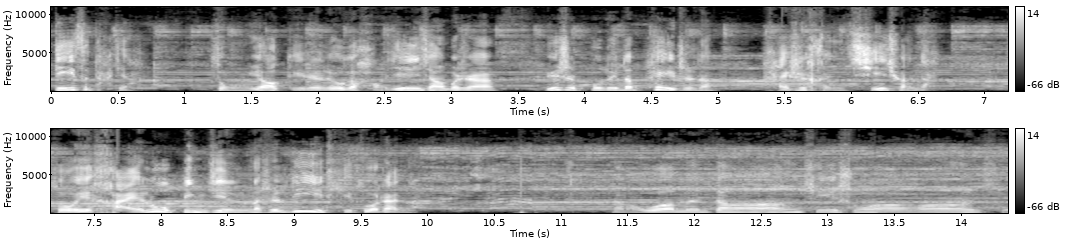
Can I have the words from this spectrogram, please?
第一次打架，总要给人留个好印象，不是？于是部队的配置呢，还是很齐全的。所谓海陆并进，那是立体作战呐。让我们荡起双桨，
